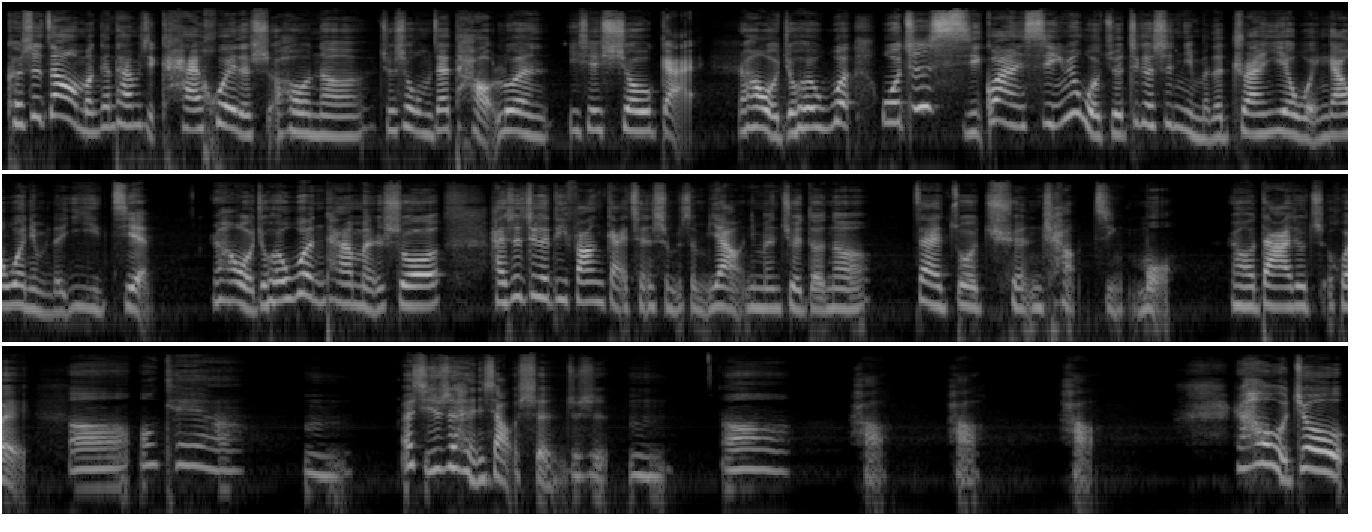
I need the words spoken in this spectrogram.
可是，在我们跟他们一起开会的时候呢，就是我们在讨论一些修改，然后我就会问，我就是习惯性，因为我觉得这个是你们的专业，我应该问你们的意见，然后我就会问他们说，还是这个地方改成什么什么样，你们觉得呢？在做全场静默，然后大家就只会，哦，OK 啊，嗯，而且就是很小声，就是，嗯，哦，好，好，好，然后我就。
